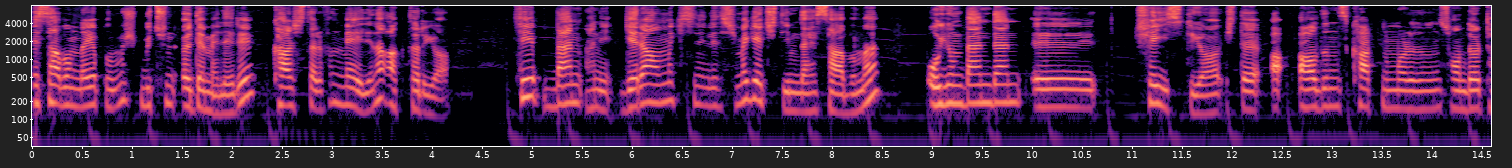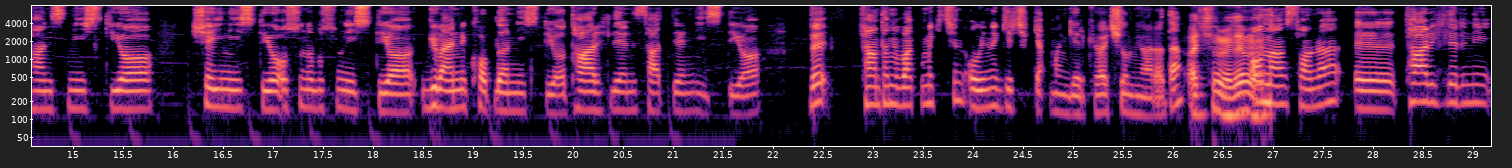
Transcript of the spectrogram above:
hesabımda yapılmış bütün ödemeleri karşı tarafın mailine aktarıyor. Ki ben hani geri almak için iletişime geçtiğimde hesabımı oyun benden eee, şey istiyor işte aldığınız kart numaranın son dört tanesini istiyor şeyini istiyor, osunu busunu istiyor, güvenlik kodlarını istiyor, tarihlerini, saatlerini istiyor. Ve çantama bakmak için oyuna gir çık yapman gerekiyor. Açılmıyor arada. Açılmıyor değil mi? Ondan sonra e, tarihlerini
